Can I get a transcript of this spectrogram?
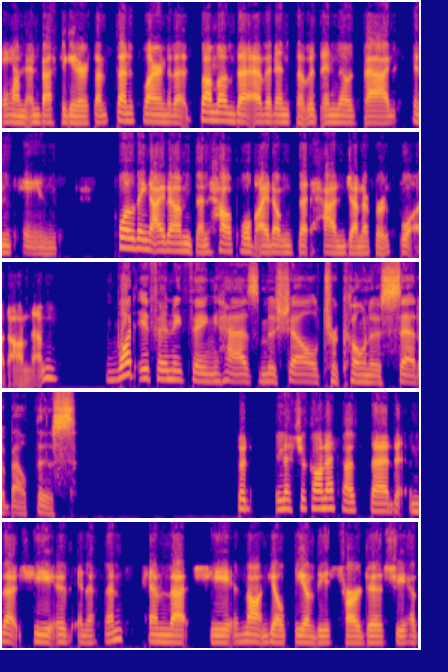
And investigators have since learned that some of the evidence that was in those bags contained clothing items and household items that had Jennifer's blood on them. What, if anything, has Michelle Troconis said about this? So, Ms. Troconis has said that she is innocent and that she is not guilty of these charges. She has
